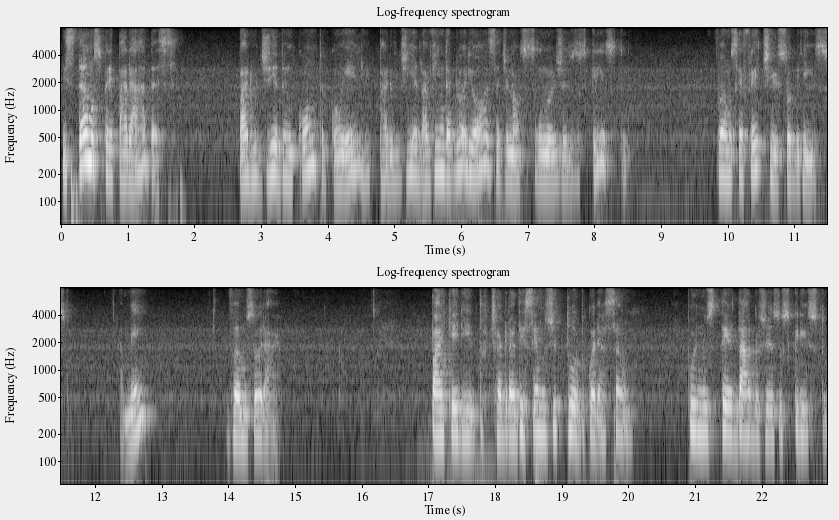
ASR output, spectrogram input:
Estamos preparadas para o dia do encontro com Ele, para o dia da vinda gloriosa de nosso Senhor Jesus Cristo? Vamos refletir sobre isso. Amém? Vamos orar. Pai querido, te agradecemos de todo o coração por nos ter dado Jesus Cristo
